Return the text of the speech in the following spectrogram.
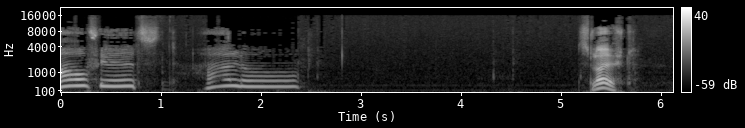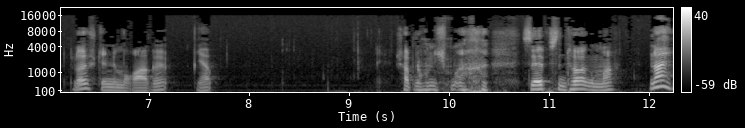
Drauf jetzt. Hallo. Es läuft. Läuft in dem Orakel. Ja. Ich habe noch nicht mal selbst ein Tor gemacht. Nein,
